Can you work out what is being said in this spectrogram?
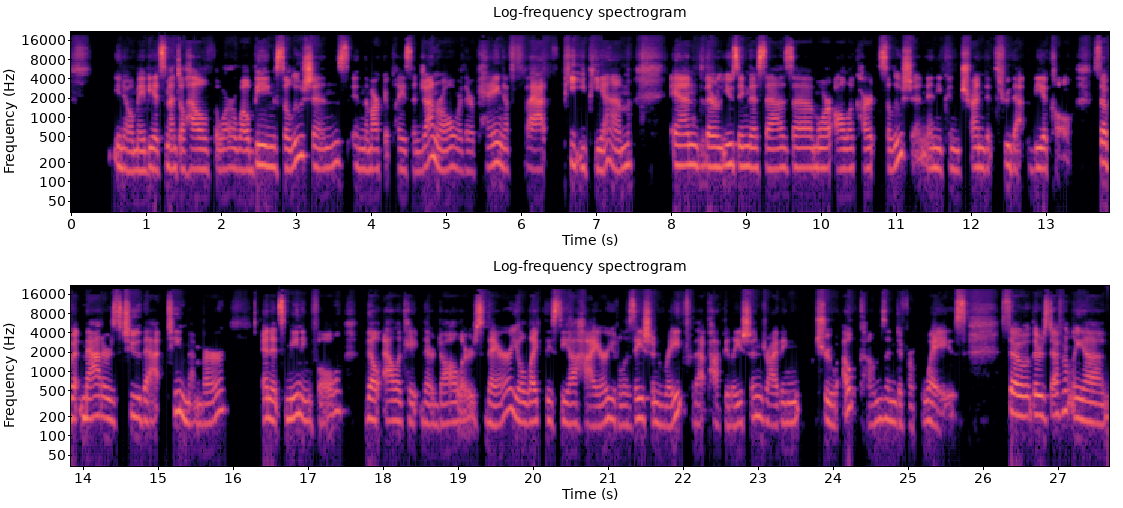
you know, maybe it's mental health or well being solutions in the marketplace in general, where they're paying a fat PEPM and they're using this as a more a la carte solution and you can trend it through that vehicle. So if it matters to that team member, and it's meaningful, they'll allocate their dollars there. You'll likely see a higher utilization rate for that population, driving true outcomes in different ways. So there's definitely a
